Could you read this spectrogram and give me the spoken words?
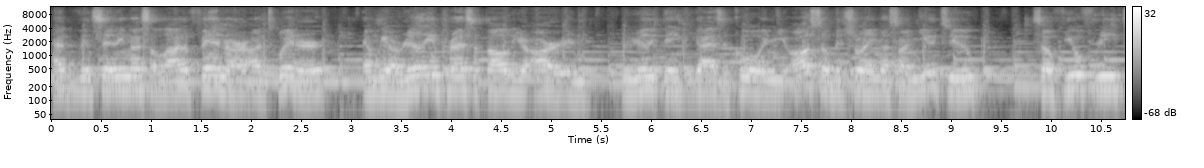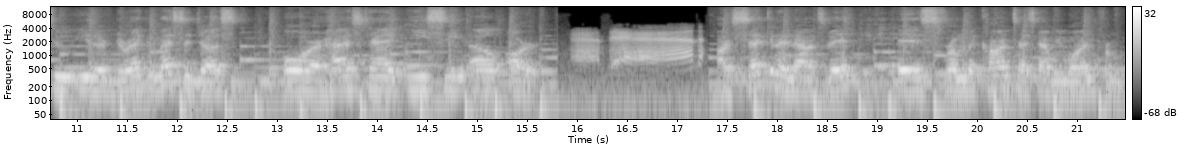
have been sending us a lot of fan art on Twitter, and we are really impressed with all of your art, and we really think you guys are cool. And you also been showing us on YouTube, so feel free to either direct message us or hashtag ECL art. Our second announcement is from the contest that we won from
